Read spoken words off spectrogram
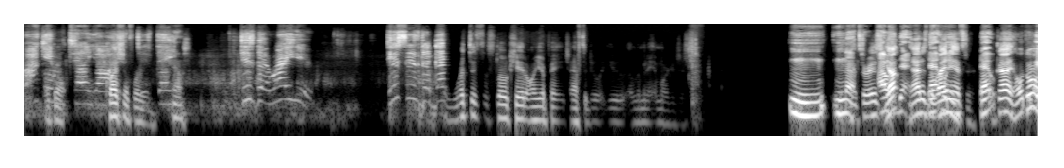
I came Okay. to tell y'all Question for this day, Yes. this day right here. This is the day. What does this little kid on your page have to do with you eliminating mortgages? Mm, The answer is, I- yep, that- that is the right was- answer. That Okay, hold on,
